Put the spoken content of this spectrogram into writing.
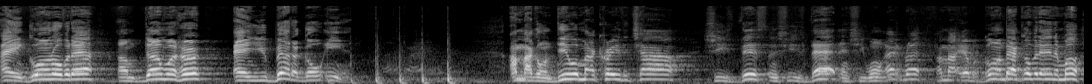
I ain't going over there. I'm done with her, and you better go in. I'm not going to deal with my crazy child. She's this and she's that, and she won't act right. I'm not ever going back over there anymore.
